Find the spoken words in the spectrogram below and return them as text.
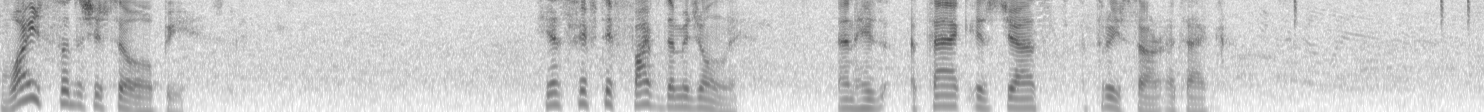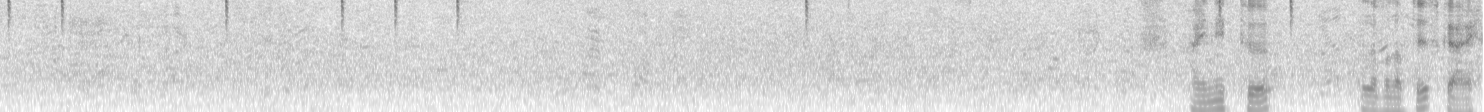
Why is Sodashi so OP? He has 55 damage only. And his attack is just a 3 star attack. I need to level up this guy.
